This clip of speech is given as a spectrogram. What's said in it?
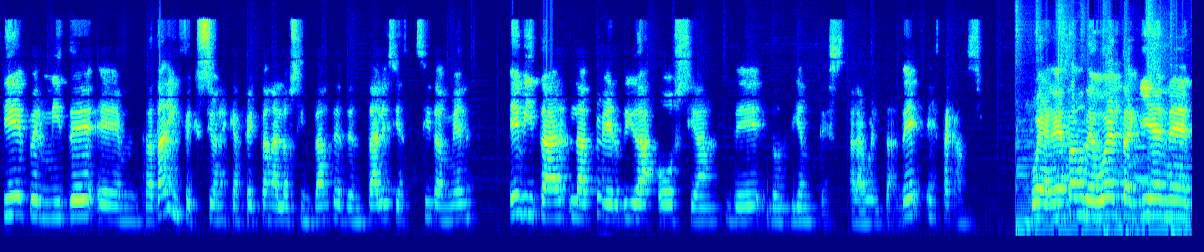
que permite eh, tratar infecciones que afectan a los implantes dentales y así también evitar la pérdida ósea de los dientes a la vuelta de esta canción. Bueno, ya estamos de vuelta aquí en eh,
